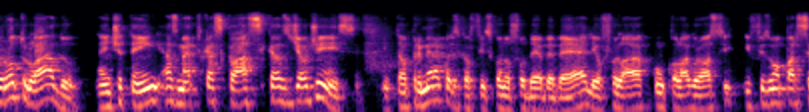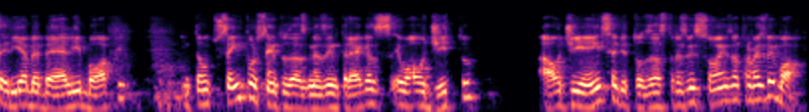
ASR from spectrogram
Por outro lado, a gente tem as métricas clássicas de audiência. Então, a primeira coisa que eu fiz quando eu fundei a BBL, eu fui lá com o Colagrossi e fiz uma parceria BBL e Ibope. Então, 100% das minhas entregas eu audito a audiência de todas as transmissões através do Ibope.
